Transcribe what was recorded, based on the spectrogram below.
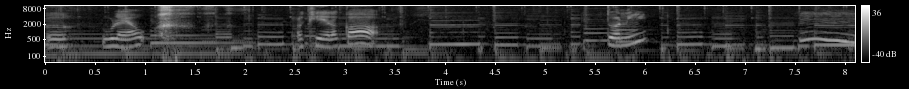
เออ รู้แล้ว โอเค แล้วก็ ตัวนี้อืม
